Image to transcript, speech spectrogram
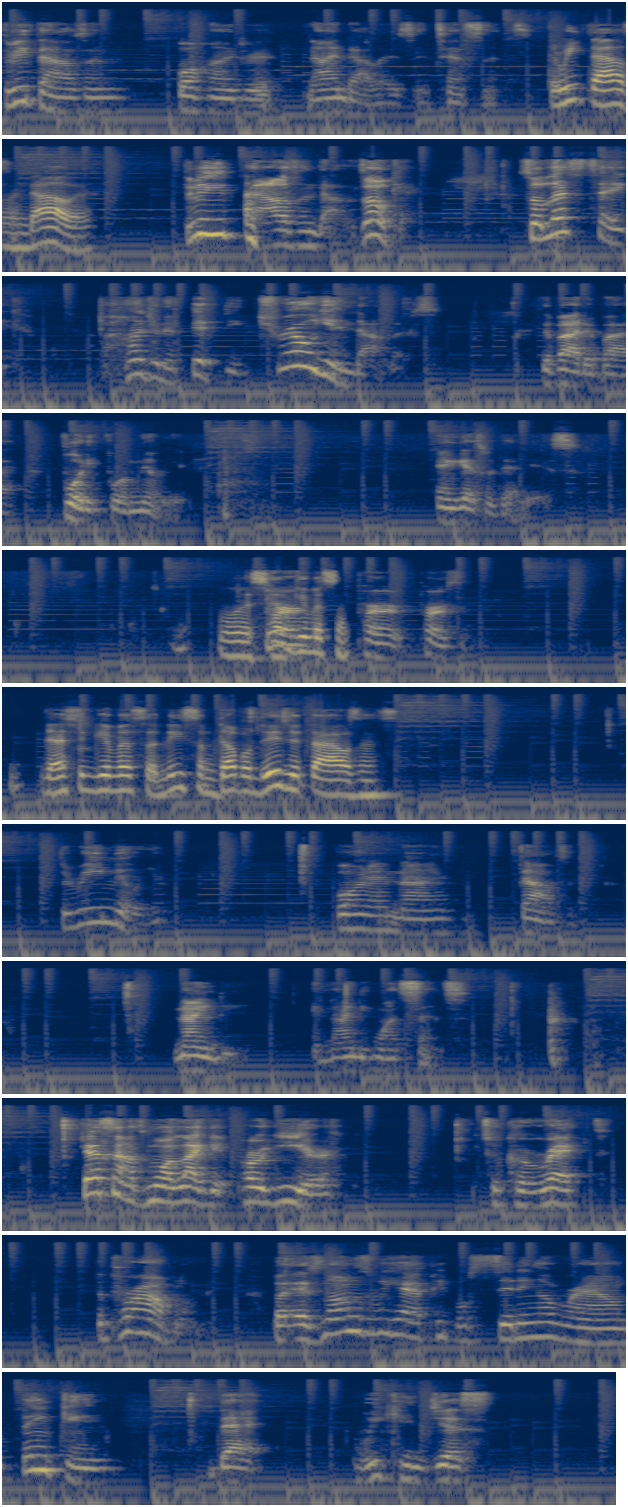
Three thousand four hundred nine dollars and ten cents. Three thousand dollars. Three thousand dollars. Okay. So let's take 150 trillion dollars divided by 44 million. And guess what that is? Well, it should per, give us some. per person. That should give us at least some double digit thousands. Three million four hundred nine thousand ninety and ninety one cents. That sounds more like it per year to correct the problem. But as long as we have people sitting around thinking that we can just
